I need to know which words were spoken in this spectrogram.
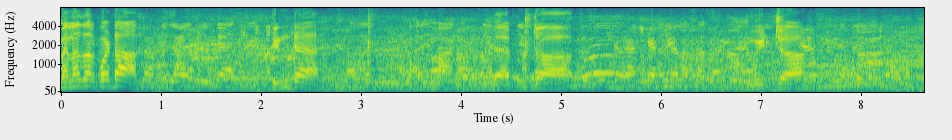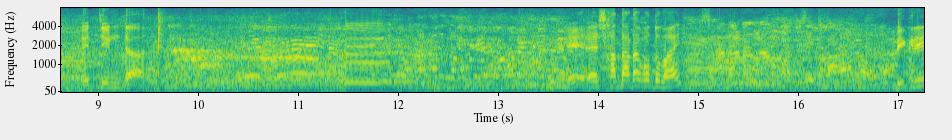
ম্যানেজার কয়টা? তিনটা। একটা, দুইটা, এই তিনটা। সাদাটা কত ভাই? বিক্রি?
